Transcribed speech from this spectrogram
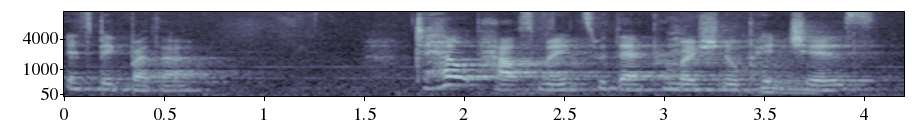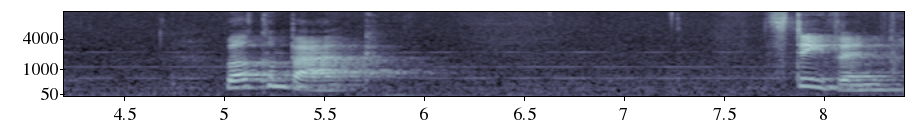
is Big Brother. To help housemates with their promotional hmm. pitches, welcome back Steven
